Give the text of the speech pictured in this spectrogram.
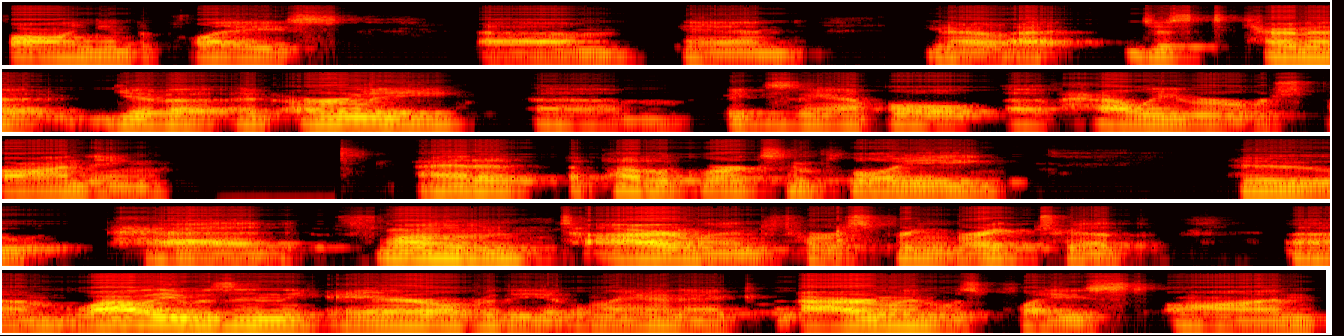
falling into place. Um, and, you know, I just kind of give a, an early um, example of how we were responding. I had a, a public works employee who had flown to Ireland for a spring break trip. Um, while he was in the air over the Atlantic, Ireland was placed on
